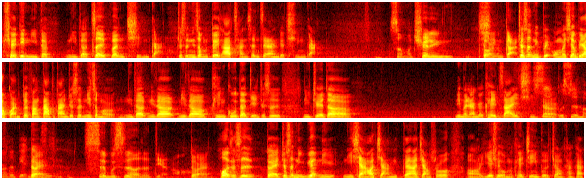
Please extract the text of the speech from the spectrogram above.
确定你的你的这份情感，就是你怎么对他产生这样一个情感？怎么确定对情感？就是你不，我们先不要管对方答不答应，就是你怎么你的你的你的评估的点，就是你觉得你们两个可以在一起的，适不适合的点？对就是适不适合的点哦、对，或者是对，就是你愿你你想要讲，你跟他讲说，呃，也许我们可以进一步的交往看看，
